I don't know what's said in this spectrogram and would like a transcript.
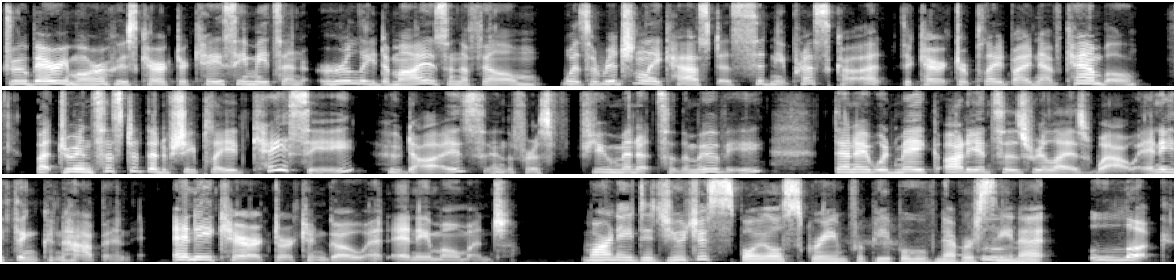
Drew Barrymore, whose character Casey meets an early demise in the film, was originally cast as Sidney Prescott, the character played by Neve Campbell. But Drew insisted that if she played Casey, who dies in the first few minutes of the movie, then it would make audiences realize wow, anything can happen. Any character can go at any moment. Marnie, did you just spoil Scream for people who've never seen mm. it? Look,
